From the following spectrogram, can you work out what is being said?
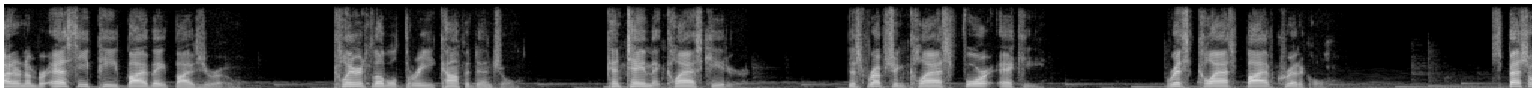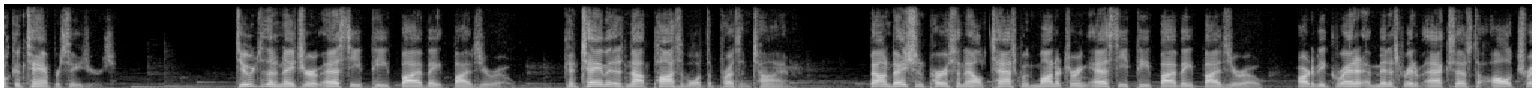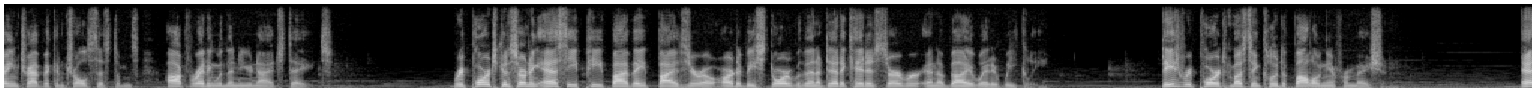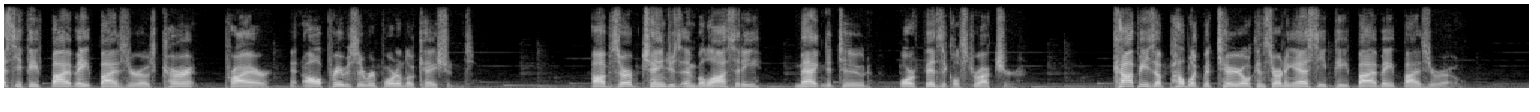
Item Number SCP-5850 Clearance Level 3 Confidential. Containment Class Keter Disruption Class 4 Ekhi Risk Class 5 Critical. Special Containment Procedures. Due to the nature of SCP-5850, containment is not possible at the present time. Foundation personnel tasked with monitoring SCP-5850 are to be granted administrative access to all train traffic control systems operating within the United States. Reports concerning SCP-5850 are to be stored within a dedicated server and evaluated weekly. These reports must include the following information. SCP-5850's current, prior, and all previously reported locations. Observed changes in velocity, magnitude, or physical structure. Copies of public material concerning SCP-5850.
